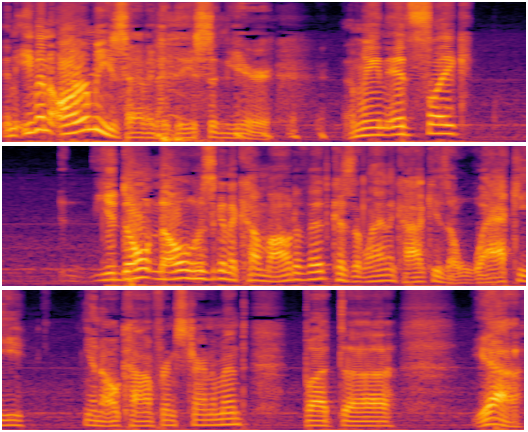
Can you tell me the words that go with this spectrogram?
and even Army's having a decent year. I mean, it's like you don't know who's going to come out of it because Atlantic hockey is a wacky, you know, conference tournament. But uh, yeah,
